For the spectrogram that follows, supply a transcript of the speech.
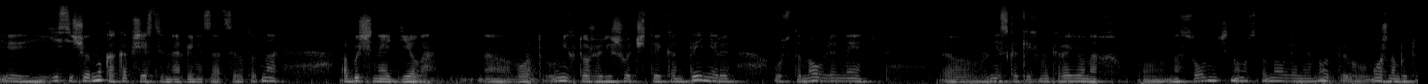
и есть еще, ну, как общественная организация. Вот одна обычное дело. А, Вот. У них тоже решетчатые контейнеры установлены э, в нескольких микрорайонах э, на Солнечном установлены. Ну, вот, э, можно будет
